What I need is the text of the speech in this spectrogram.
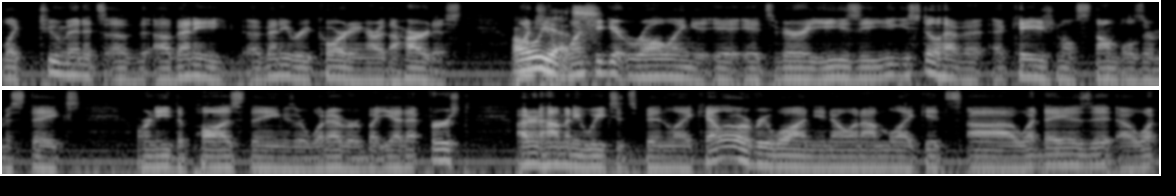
like two minutes of of any of any recording are the hardest. Oh, once oh you, yes. Once you get rolling, it, it, it's very easy. You, you still have a, occasional stumbles or mistakes, or need to pause things or whatever. But yeah, that first I don't know how many weeks it's been like, hello everyone, you know, and I'm like, it's uh, what day is it? Uh, what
